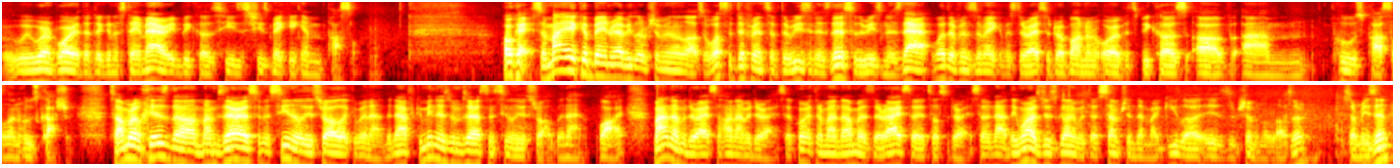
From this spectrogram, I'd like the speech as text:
we weren't worried that they're going to stay married because he's she's making him puzzle. Okay, so Ma'ika ben Rabbi Shimon So what's the difference if the reason is this or the reason is that? What difference does it make if it's the Raisa Drabanan or if it's because of um, who's pasul and who's kasher. So Amr Chizda Mamzeres and Asina Yisrael like Benan. The nafkamin is Mamzeres and Asina Yisrael Benan. Why? Mandam Deraisa Hanam Deraisa. According to Mandam as Deraisa, it's also Deraisa. So now the Gemara is just going with the assumption that Margila is Shimon Lazar for some reason.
